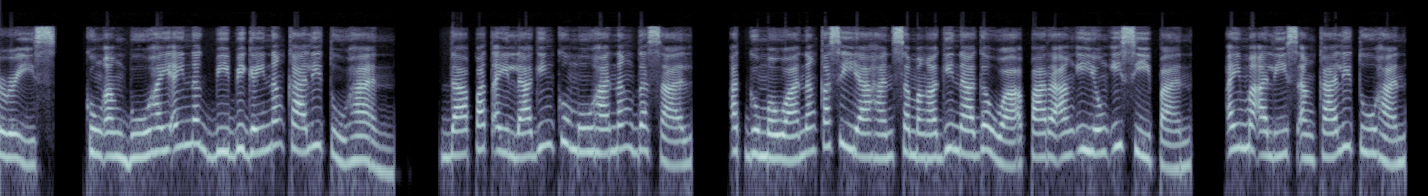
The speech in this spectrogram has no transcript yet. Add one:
Aries, kung ang buhay ay nagbibigay ng kalituhan. Dapat ay laging kumuha ng dasal, at gumawa ng kasiyahan sa mga ginagawa para ang iyong isipan, ay maalis ang kalituhan,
